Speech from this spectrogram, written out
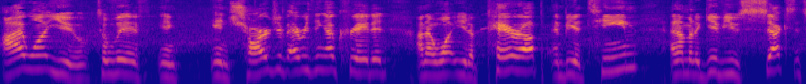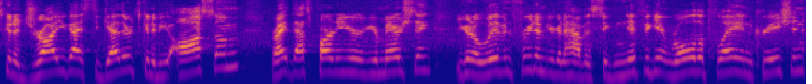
I want you to live in, in charge of everything I've created, and I want you to pair up and be a team, and I'm going to give you sex. It's going to draw you guys together. It's going to be awesome, right? That's part of your, your marriage thing. You're going to live in freedom. You're going to have a significant role to play in creation.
